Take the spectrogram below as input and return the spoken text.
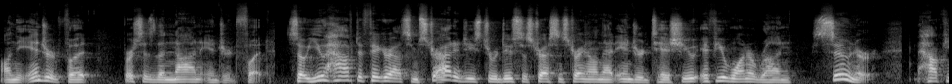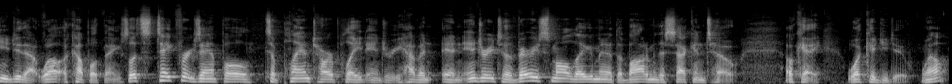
on the injured foot versus the non injured foot. So you have to figure out some strategies to reduce the stress and strain on that injured tissue if you want to run sooner. How can you do that? Well, a couple of things. Let's take, for example, it's a plantar plate injury. You have an, an injury to a very small ligament at the bottom of the second toe. Okay, what could you do? Well,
